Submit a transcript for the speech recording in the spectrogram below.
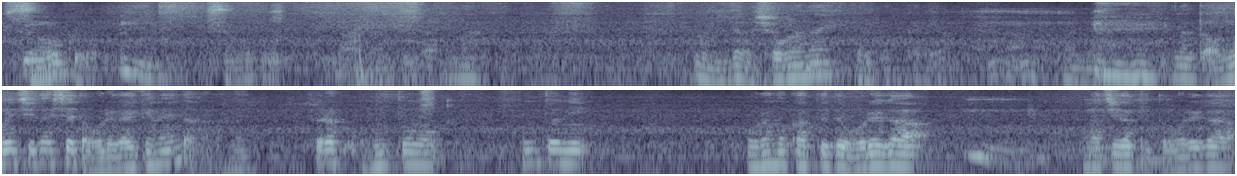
すごく。うん。すごく。まあなんていうんだろうなうんでもしょうがないこればっかりは、うん、なんか思い違いしてた俺がいけないんだからね。それは本当の本当に俺の勝手で俺が間違ってて俺が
